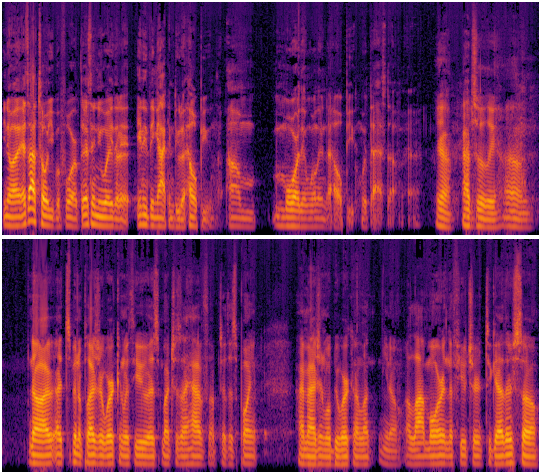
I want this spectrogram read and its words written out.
you know, as I told you before, if there's any way that anything I can do to help you, I'm more than willing to help you with that stuff. Man. Yeah, absolutely. Um, no, it's been a pleasure working with you as much as I have up to this point. I imagine we'll be working a lot, you know, a lot more in the future together. So,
